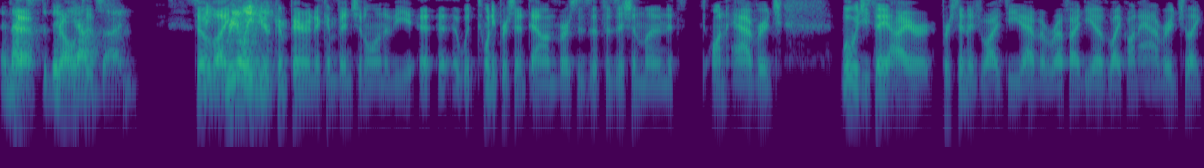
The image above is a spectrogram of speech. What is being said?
and that's yeah, the big relative. downside. So, It like, really you're comparing a conventional and a V uh, with 20% down versus a physician loan, it's on average. What would you say higher percentage wise? Do you have a rough idea of like on average, like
